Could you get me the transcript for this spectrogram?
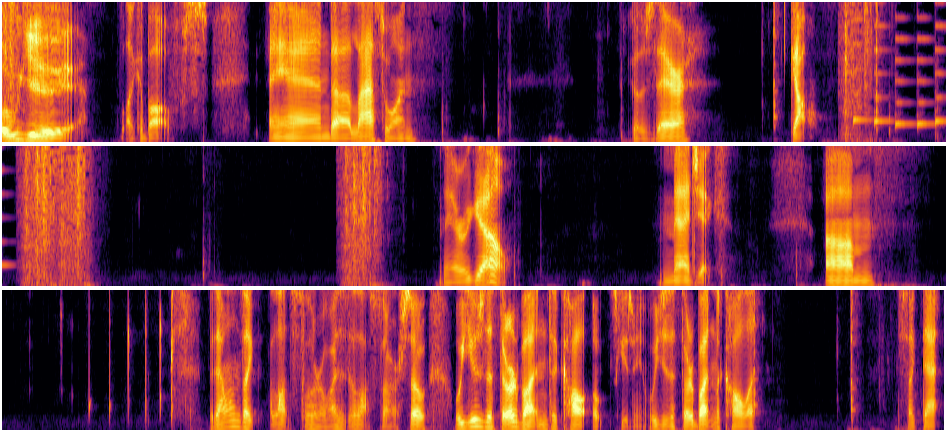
Oh yeah, like a boss. And uh, last one goes there. Go. There we go. Magic. Um. But that one's like a lot slower. Why is it a lot slower? So we'll use the third button to call. Oh, excuse me. We'll use the third button to call it. Just like that.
